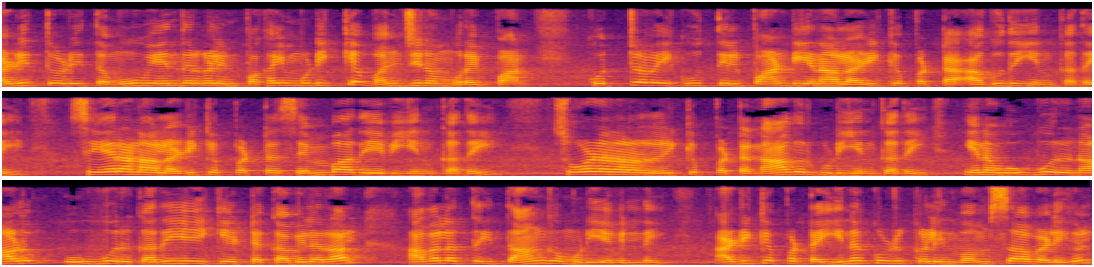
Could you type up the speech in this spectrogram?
அழித்தொழித்த மூவேந்தர்களின் பகை முடிக்க வஞ்சினம் உரைப்பான். கொற்றவை கூத்தில் பாண்டியனால் அழிக்கப்பட்ட அகுதையின் கதை சேரனால் அழிக்கப்பட்ட செம்பாதேவியின் கதை சோழனால் அழிக்கப்பட்ட நாகர்குடியின் கதை என ஒவ்வொரு நாளும் ஒவ்வொரு கதையைக் கேட்ட கபிலரால் அவலத்தை தாங்க முடியவில்லை. அழிக்கப்பட்ட இனக்குழுக்களின் வம்சாவளிகள்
